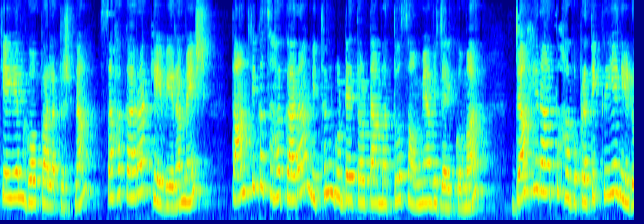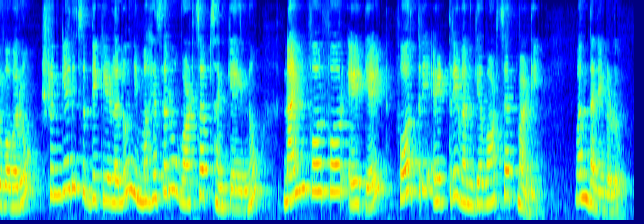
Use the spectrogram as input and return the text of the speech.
ಕೆಎಲ್ ಗೋಪಾಲಕೃಷ್ಣ, ಸಹಕಾರ ಕೆವಿ ರಮೇಶ್, ತಾಂತ್ರಿಕ ಸಹಕಾರ ಮಿಥುನ್ ಗುಡ್ಡೆತೋಟ ಮತ್ತು ಸೌಮ್ಯ ವಿಜಯಕುಮಾರ್, ಜಾಹೀರಾತು ಹಾಗೂ ಪ್ರತಿಕ್ರಿಯೆ ನೀಡುವವರು ಶೃಂಗೇರಿ ಸುದ್ದಿ ಕೇಳಲು ನಿಮ್ಮ ಹೆಸರು, ವಾಟ್ಸಪ್ ಸಂಖ್ಯೆಯನ್ನು nine four four eight eight four three eight three ಒನ್ಗೆ ವಾಟ್ಸ್ಆ್ಯಪ್ ಮಾಡಿ. ವಂದನೆಗಳು.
